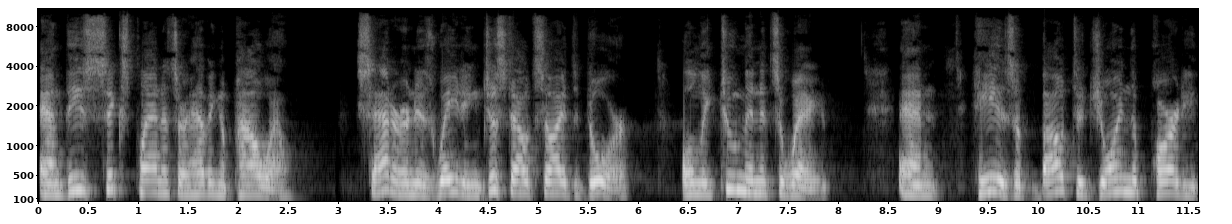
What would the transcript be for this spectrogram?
And these six planets are having a powwow. Saturn is waiting just outside the door, only two minutes away, and he is about to join the party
